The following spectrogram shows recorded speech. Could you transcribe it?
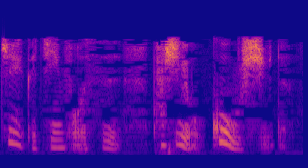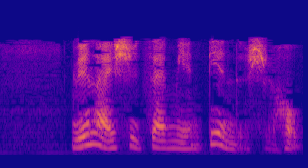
这个金佛寺它是有故事的。原来是在缅甸的时候，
